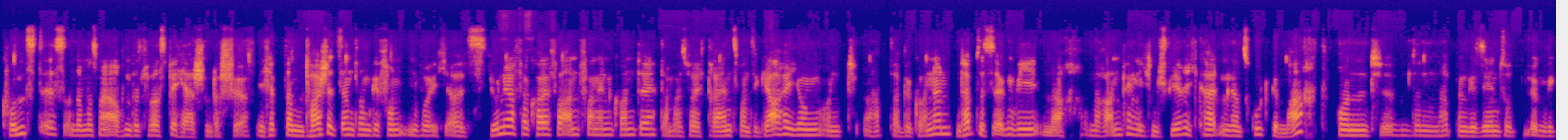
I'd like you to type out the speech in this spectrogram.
Kunst ist und da muss man auch ein bisschen was beherrschen dafür. Ich habe dann ein mhm. Porsche-Zentrum gefunden, wo ich als Juniorverkäufer anfangen konnte. Damals war ich 23 Jahre jung und habe da begonnen und habe das irgendwie nach, nach anfänglichen Schwierigkeiten ganz gut gemacht und äh, dann hat man gesehen, so irgendwie,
